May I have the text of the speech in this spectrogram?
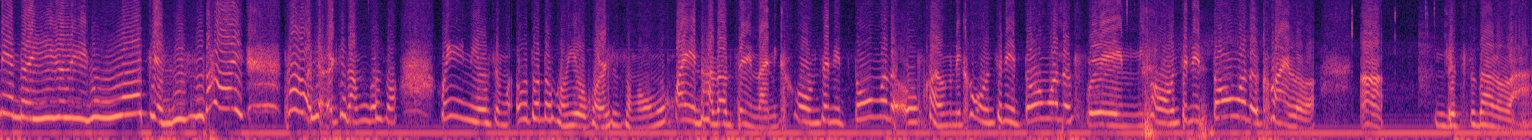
恋的一个一个窝，简直是太太好笑。而且他们跟我说，欢迎你有什么欧洲的朋友或者是什么，我们欢迎他到这里来。你看我们这里多么的 open，你看我们这里多么的 free，你看我们这里多么的快乐，嗯，你就知道了吧？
